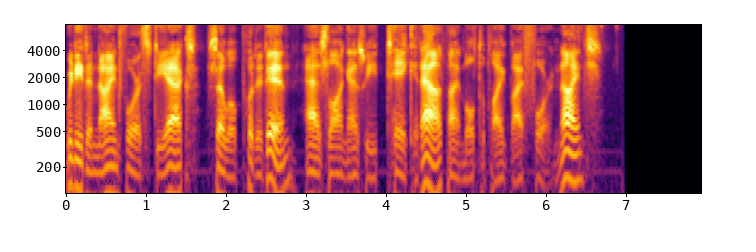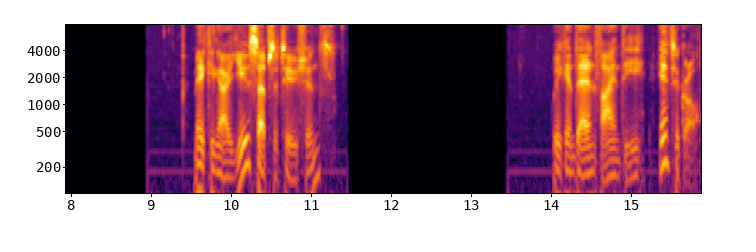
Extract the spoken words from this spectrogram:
We need a 9 fourths dx, so we'll put it in as long as we take it out by multiplying by 4 ninths making our u substitutions, we can then find the integral.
